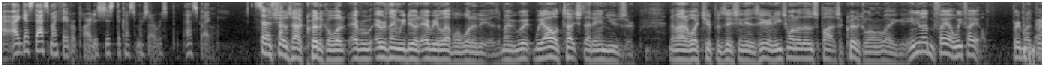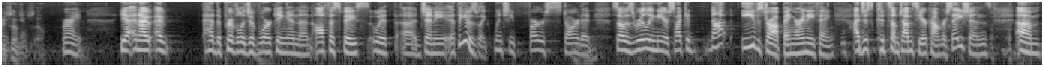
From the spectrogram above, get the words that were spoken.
I, I guess that's my favorite part, It's just the customer service aspect. So It shows how critical what every, everything we do at every level, what it is. I mean, we, we all touch that end user, no matter what your position is here, and each one of those spots are critical on the way. Any of them fail, we fail. Pretty much, pretty simple. So. Right. Yeah, and I, I had the privilege of working in an office space with uh, Jenny. I think it was like when she first started. So I was really near, so I could not eavesdropping or anything. I just could sometimes hear conversations, um,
